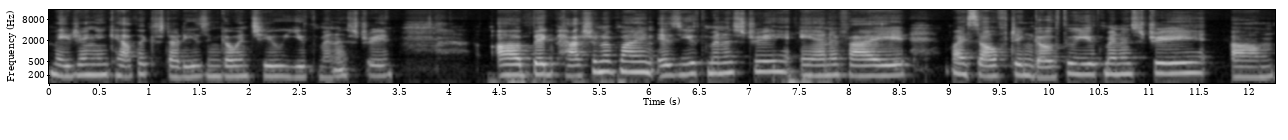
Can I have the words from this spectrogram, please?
majoring in Catholic studies and go into youth ministry. A big passion of mine is youth ministry, and if I myself didn't go through youth ministry, um,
